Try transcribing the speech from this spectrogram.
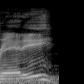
Ready?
